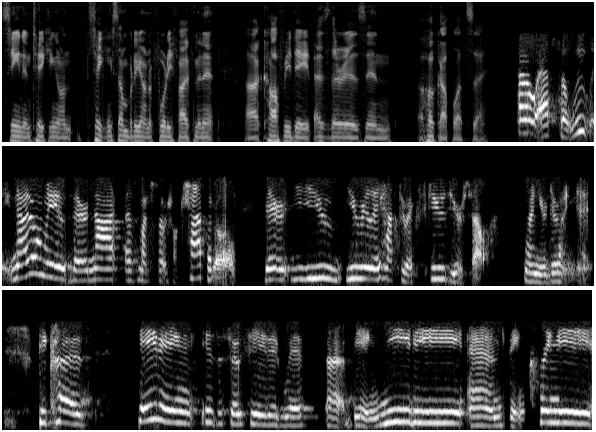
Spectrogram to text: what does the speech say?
seen in taking on taking somebody on a 45 minute uh, coffee date as there is in a hookup, let's say? Oh, absolutely. Not only is there not as much social capital, there you you really have to excuse yourself when you're doing it because dating is associated with uh, being needy and being clingy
